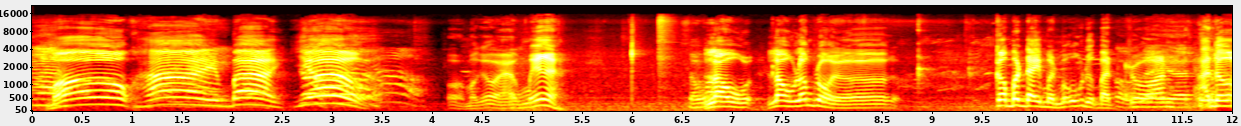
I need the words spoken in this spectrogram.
một hai ba vô Ồ, mà các bạn ăn miếng à lâu lâu lắm rồi ờ, có bên đây mình mới uống được bạch Ồ, tron đây, ờ, anh được.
